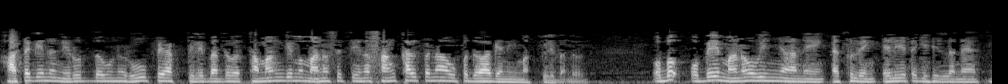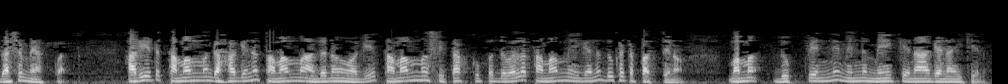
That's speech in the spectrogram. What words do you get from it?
හටගෙන නිරුද්ධ වුණ රූපයක් පිළිබඳව තමන්ගේම මනසේ තියෙන සංකල්පනා උපදවා ගැනීමක් පිළිබඳවද? ඔබ ඔබේ මනෝවිඤ්ඤාණයෙන් ඇතුලෙන් එළියට ගිහිල්ලා නැහැ දශමයක්වත්. හරියට තමන්ම ගහගෙන තමන්ම අඬනවා වගේ තමන්ම සිතක් උපදවලා තමන් මේ ගැන දුකටපත් වෙනවා. මම දුක් වෙන්නේ මෙන්න මේ කෙනා ගැනයි කියලා.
